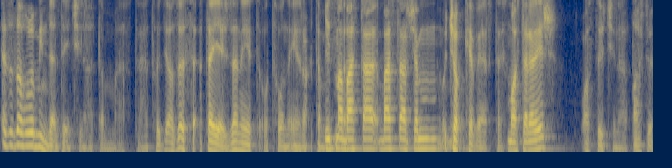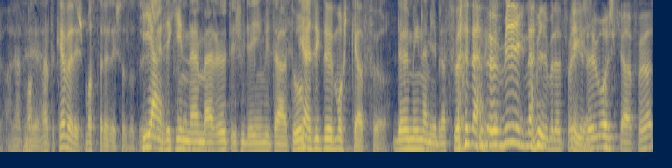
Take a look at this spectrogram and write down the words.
ez az, ahol mindent én csináltam már. Tehát, hogy az össze, teljes zenét otthon én raktam Itt össze. már Bastard, Bastard sem Csak keverte. masterelés? Azt ő csinálta. Azt ő. Az, az, Azt, hát a keverés, masterelés az az ő. Hiányzik innen, mert őt is ugye invitáltuk. Hiányzik, de ő most kell föl. De ő még nem ébredt föl. Nem, ő még nem ébredt föl, igen. Igen. de ő most kell föl.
